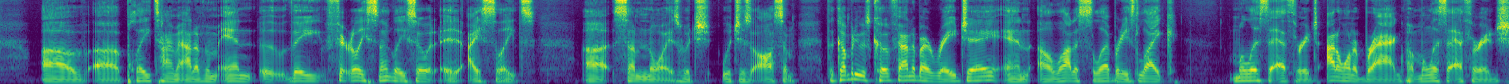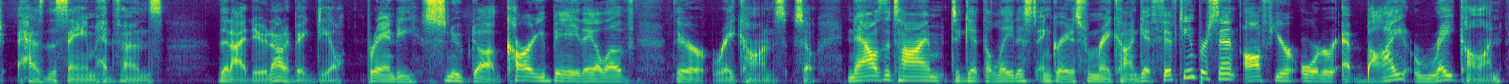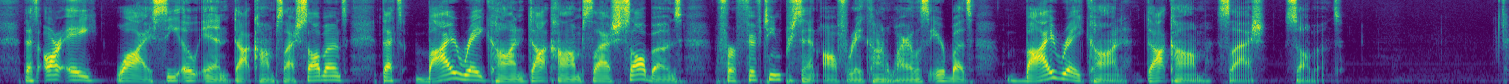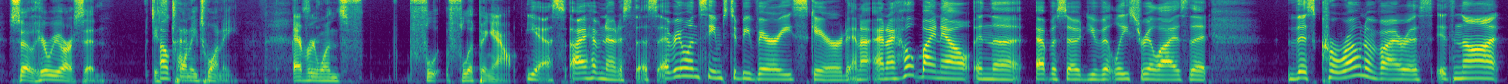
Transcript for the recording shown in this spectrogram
of uh, playtime out of them, and uh, they fit really snugly, so it, it isolates uh, some noise, which which is awesome. The company was co-founded by Ray J and a lot of celebrities like Melissa Etheridge. I don't want to brag, but Melissa Etheridge has the same headphones that I do. Not a big deal. Brandy, Snoop Dogg, Cardi B, they love their Raycons. So now's the time to get the latest and greatest from Raycon. Get 15% off your order at buyraycon. That's R-A-Y-C-O-N dot com slash sawbones. That's buy Raycon dot com slash sawbones for 15% off Raycon wireless earbuds. Buy Raycon dot com slash sawbones. So here we are, Sid. It's Okay. 2020. Everyone's fl- flipping out. Yes, I have noticed this. Everyone seems to be very scared, and I, and I hope by now in the episode you've at least realized that this coronavirus is not.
